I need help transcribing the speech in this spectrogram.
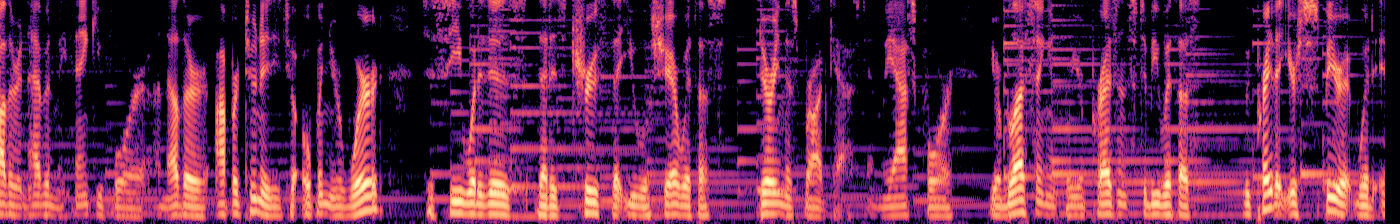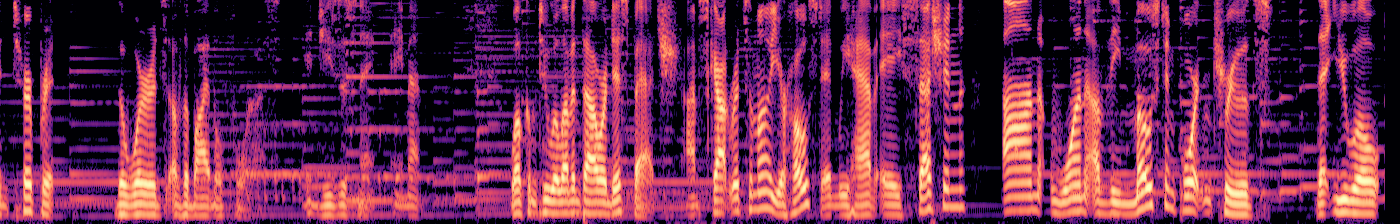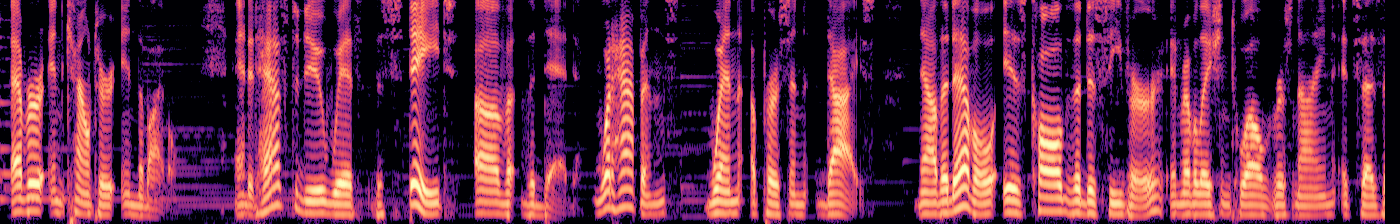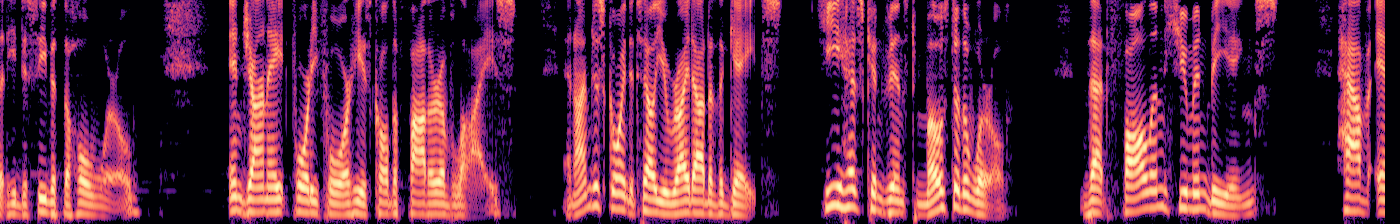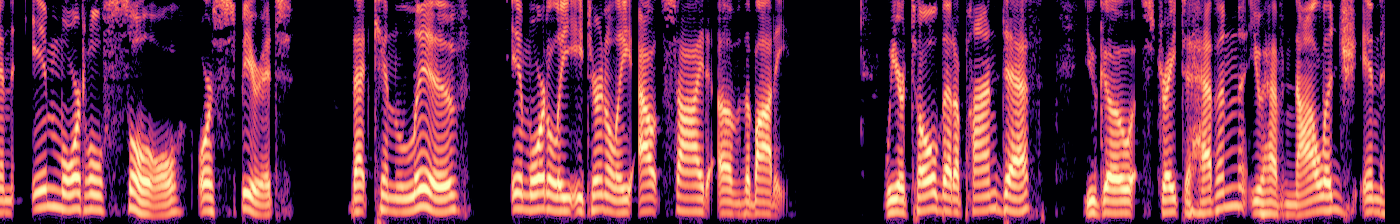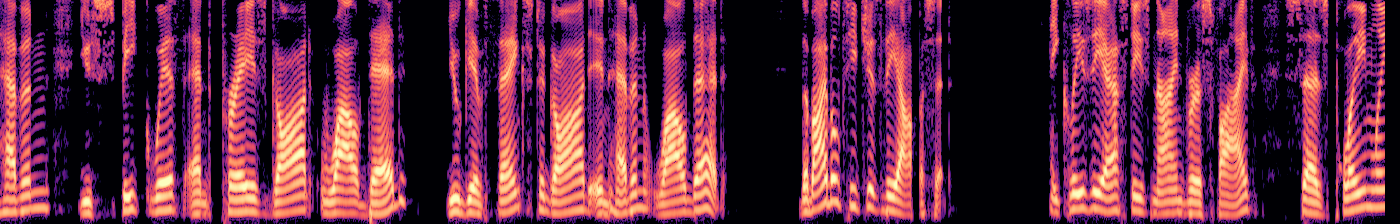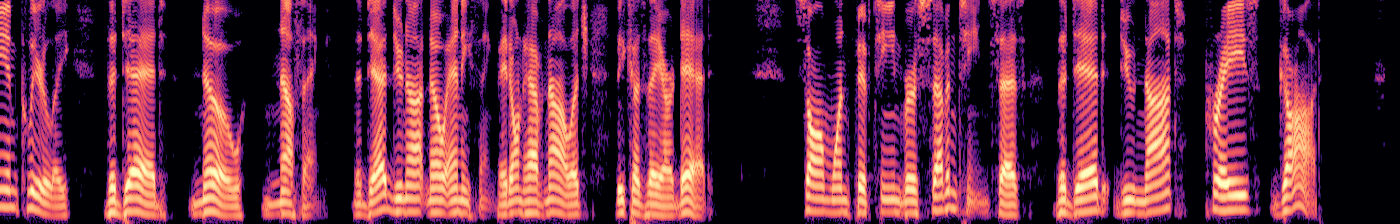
Father in heaven, we thank you for another opportunity to open your word, to see what it is that is truth that you will share with us during this broadcast. And we ask for your blessing and for your presence to be with us. We pray that your spirit would interpret the words of the Bible for us. In Jesus' name, amen. Welcome to 11th Hour Dispatch. I'm Scott Ritzema, your host, and we have a session on one of the most important truths that you will ever encounter in the Bible and it has to do with the state of the dead. What happens when a person dies? Now, the devil is called the deceiver. In Revelation 12, verse 9, it says that he deceiveth the whole world. In John 8, 44, he is called the father of lies. And I'm just going to tell you right out of the gates, he has convinced most of the world that fallen human beings have an immortal soul or spirit that can live immortally, eternally outside of the body. We are told that upon death, you go straight to heaven. You have knowledge in heaven. You speak with and praise God while dead. You give thanks to God in heaven while dead. The Bible teaches the opposite. Ecclesiastes 9, verse 5 says plainly and clearly, the dead know nothing. The dead do not know anything. They don't have knowledge because they are dead. Psalm 115, verse 17 says, The dead do not praise God.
